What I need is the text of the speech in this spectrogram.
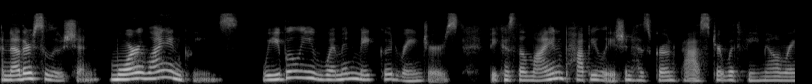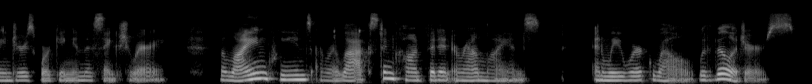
Another solution, more lion queens. We believe women make good rangers because the lion population has grown faster with female rangers working in the sanctuary. The lion queens are relaxed and confident around lions, and we work well with villagers.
